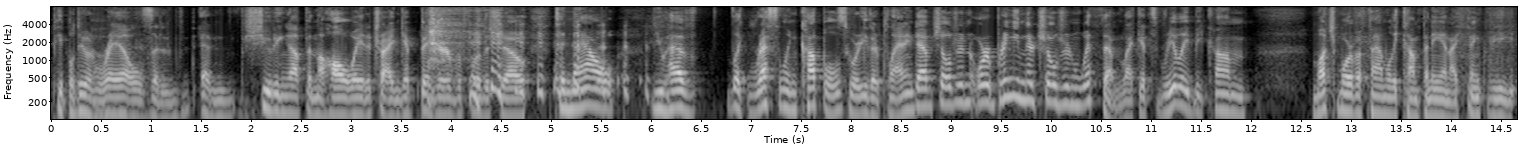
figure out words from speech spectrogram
people doing oh, rails and and shooting up in the hallway to try and get bigger before the show to now you have like wrestling couples who are either planning to have children or bringing their children with them. Like it's really become much more of a family company and I think the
